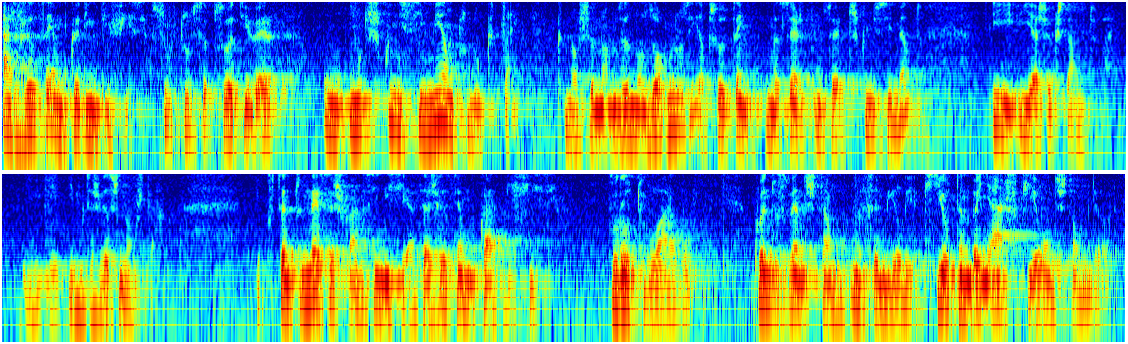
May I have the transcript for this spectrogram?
às vezes é um bocadinho difícil, sobretudo se a pessoa tiver um, um desconhecimento do que tem, que nós chamamos a nosognosia. A pessoa tem uma certa, um certo desconhecimento e, e, acha que está muito bem, e, e, muitas vezes não está. E, portanto, nessas fases iniciais, às vezes é um bocado difícil. Por outro lado, quando os doentes estão na família, que eu também acho que é onde estão melhor, eh,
